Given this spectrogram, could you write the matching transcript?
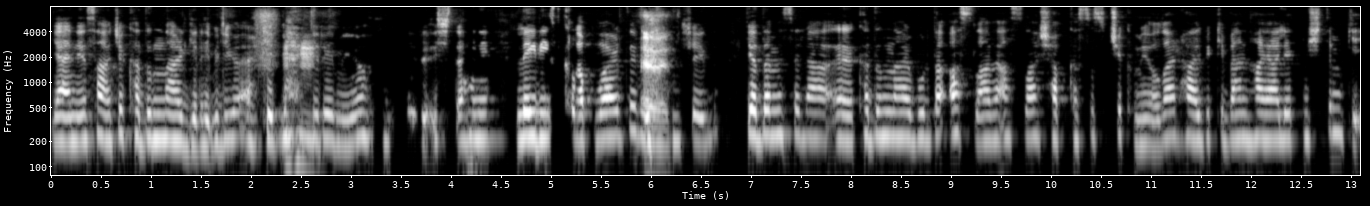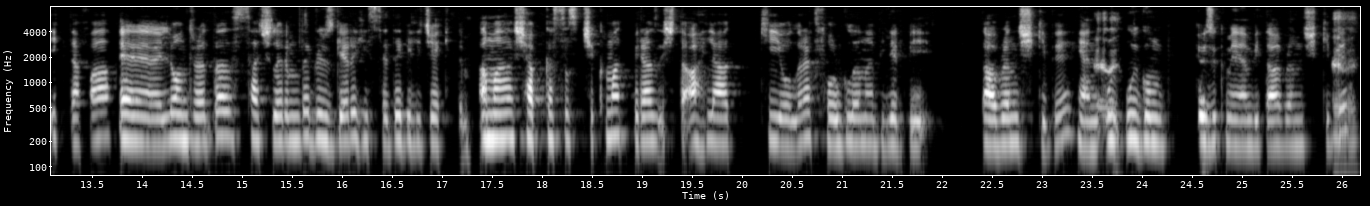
Yani sadece kadınlar girebiliyor, erkekler giremiyor. İşte hani ladies club vardır ya Evet. şeyde. Ya da mesela e, kadınlar burada asla ve asla şapkasız çıkmıyorlar. Halbuki ben hayal etmiştim ki ilk defa e, Londra'da saçlarımda rüzgarı hissedebilecektim. Ama şapkasız çıkmak biraz işte ahlaki olarak sorgulanabilir bir davranış gibi. Yani Evet. uygun gözükmeyen bir davranış gibi. Evet.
